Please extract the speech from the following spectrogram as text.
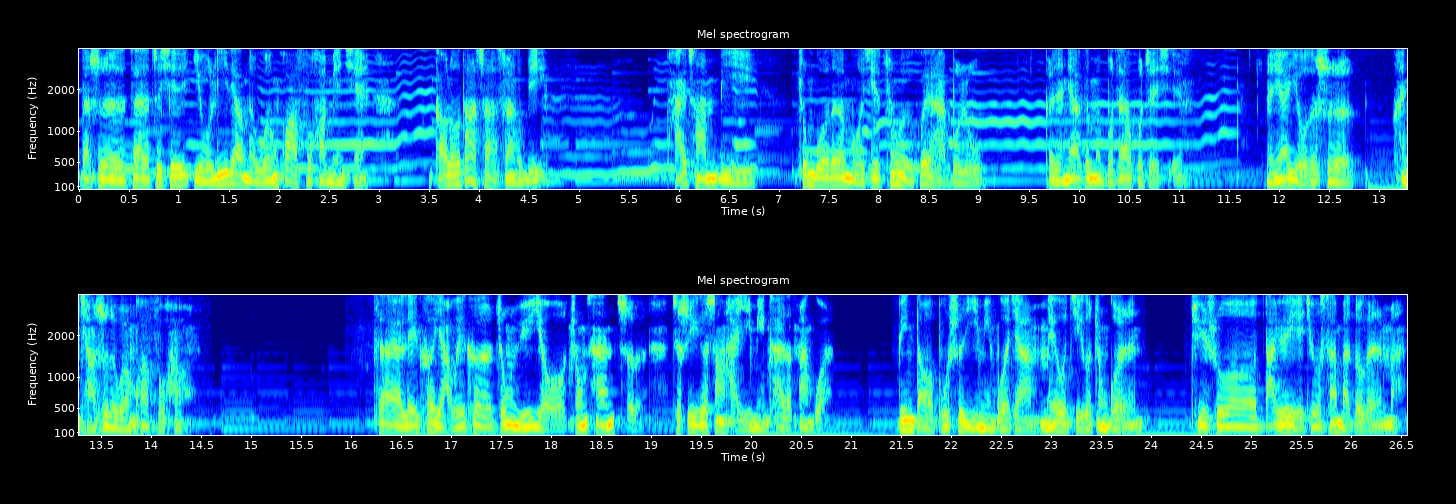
但是在这些有力量的文化符号面前，高楼大厦算个屁，排场比中国的某些村委会还不如，可人家根本不在乎这些。人家有的是很强势的文化符号。在雷克雅未克，终于有中餐吃了。这是一个上海移民开的饭馆。冰岛不是移民国家，没有几个中国人，据说大约也就三百多个人吧，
